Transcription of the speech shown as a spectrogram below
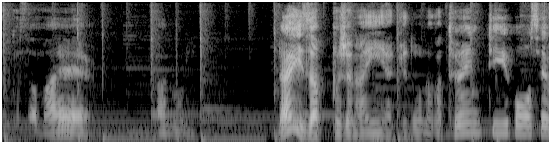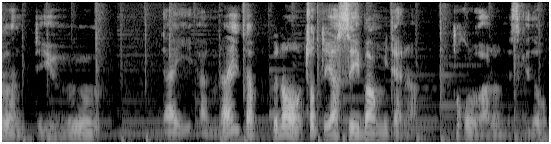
なんかさ、前、あの、ライザップじゃないんやけど、なんか24-7っていう、ライあのライザップのちょっと安い版みたいなところがあるんですけど、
